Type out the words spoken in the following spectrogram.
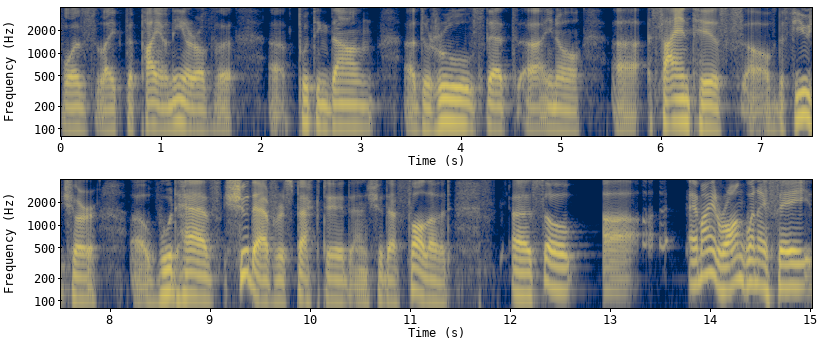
was like the pioneer of uh, putting down uh, the rules that uh, you know scientists of the future would have should have respected and should have followed. so am I wrong when I say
